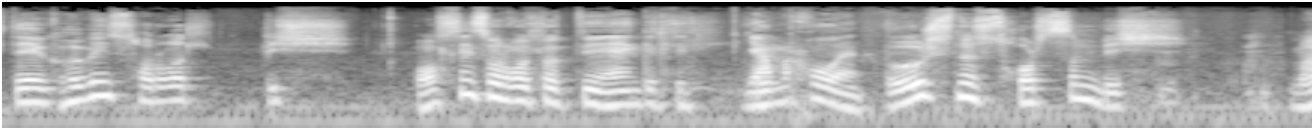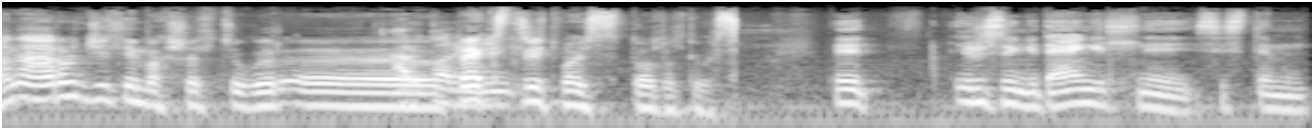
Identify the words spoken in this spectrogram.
Гэтэ яг хувийн сургууль биш. Улсын сургуулиудын англи хэл ямар хуу байна? Өөрснөө сурсан биш. Манай 10 жилийн багш бол зүгээр 10 дугаар Backstreet Boys дуулдаг байсан. Тэгээд ерөөсөө ингэ англиний систем нь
